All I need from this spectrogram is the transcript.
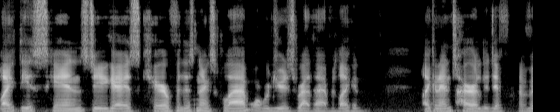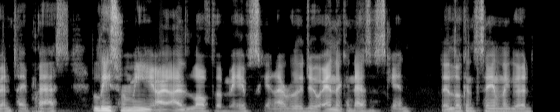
like these skins? Do you guys care for this next collab, or would you just rather have like a like an entirely different event type pass. At least for me, I, I love the Maeve skin, I really do, and the Kinessa skin. They look insanely good.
